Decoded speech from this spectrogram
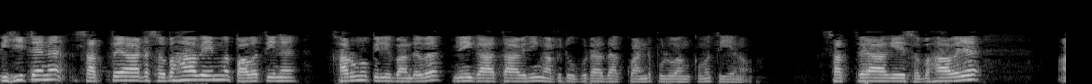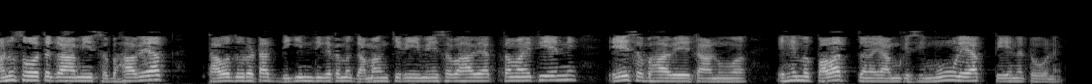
පිහිටන සත්වයාට ස්වභාවයෙන්ම පවතින කරුණු පිළිබඳව මේ ගාථාවෙන් අපිට උපුටා දක්වන්න පුළුවන්කම තියෙනවා. සත්වයාගේ ස්වභාවය අනුසෝතගාමී ස්වභාවයක් තවදුරටත් දිගින් දිගටම ගමන් කිරීමේ ස්වභාවයක් තමයි තියෙන්නේ. ඒ ස්වභාවයට අනුව එහෙම පවත්වන යම්කිසි මූලයක් තේනට ඕනේ.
